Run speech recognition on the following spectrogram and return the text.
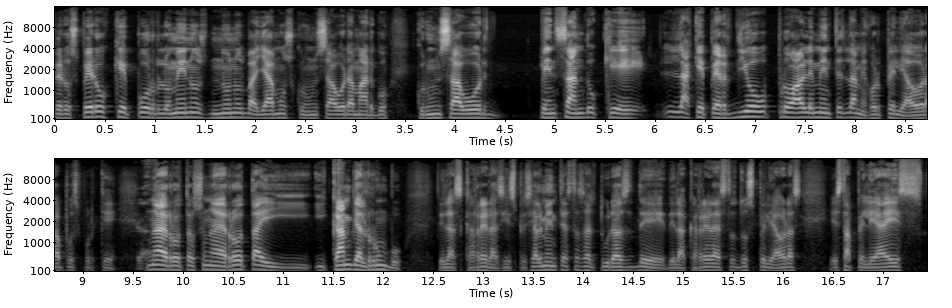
pero espero que por lo menos no nos vayamos con un sabor amargo, con un sabor pensando que la que perdió probablemente es la mejor peleadora, pues porque una derrota es una derrota y, cambia el rumbo de las carreras. Y especialmente a estas alturas de, la carrera de estas dos peleadoras, esta pelea es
